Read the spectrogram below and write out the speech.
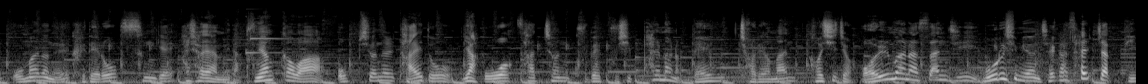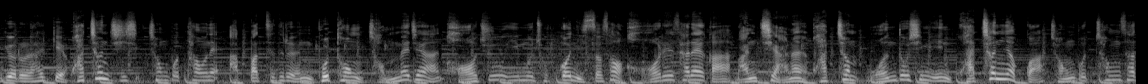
1,065만 원을 그대로 승계하셔야 합니다. 분양가와 옵션을 다해도 약 5억 4,998만 원 매우 저렴한 것이죠. 얼마나 싼지 모르시면 제가 살짝 비교를 할게요. 과천 지식정보타운의 아파트들은 보통 전매 제한, 거주 의무 조건이 있어서 거래 사례가 많지 않아요. 과천 원도심인 과천역과 정부 청사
